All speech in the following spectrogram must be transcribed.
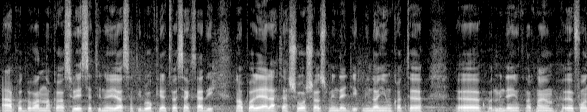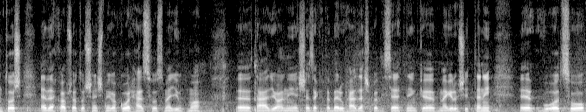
állapotban vannak, a szülészeti nőgyászati blokk, illetve a szexádi nappali ellátás sorsa az mindegy, mindannyiunkat mindannyiunknak nagyon fontos. Ezzel kapcsolatosan is még a kórházhoz megyünk ma tárgyalni, és ezeket a beruházásokat is szeretnénk megerősíteni. Volt szó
